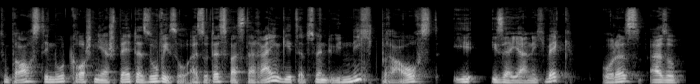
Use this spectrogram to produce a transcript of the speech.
du brauchst den Notgroschen ja später sowieso. Also das, was da reingeht, selbst wenn du ihn nicht brauchst, ist er ja nicht weg, oder? Also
